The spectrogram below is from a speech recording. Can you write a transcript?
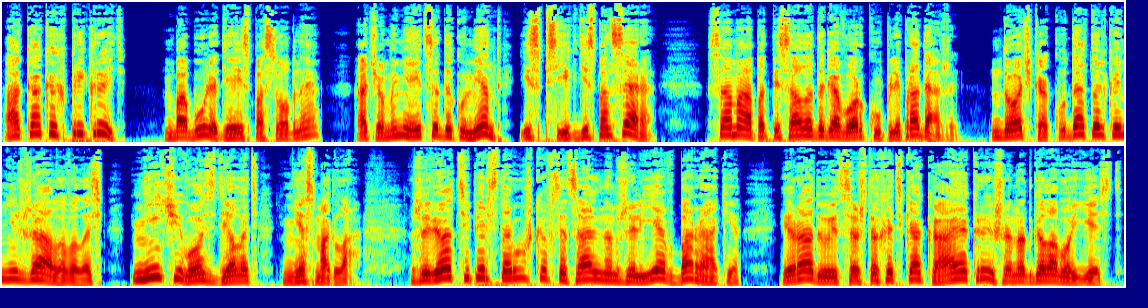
«А как их прикрыть? Бабуля дееспособная, о чем имеется документ из психдиспансера. Сама подписала договор купли-продажи. Дочка куда только не жаловалась, ничего сделать не смогла. Живет теперь старушка в социальном жилье в бараке, и радуется, что хоть какая крыша над головой есть.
